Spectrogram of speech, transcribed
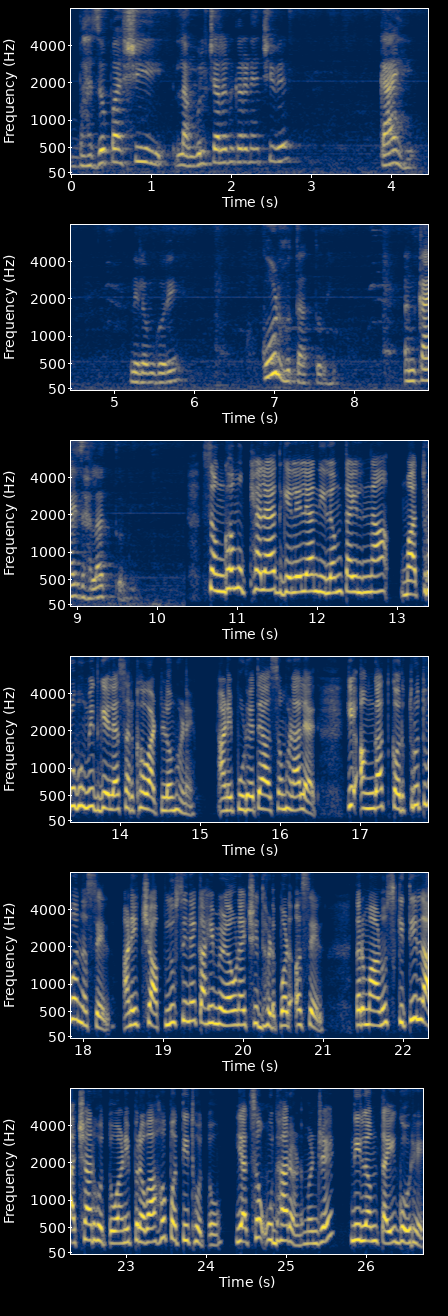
भाजपाशी लांगुलचालन करण्याची वेळ? काय हे? निलम गोरे कोण होतात तुम्ही? आणि काय झालात तुम्ही? संघ मुख्यालयात गेलेल्या नीलमताईंना मातृभूमीत गेल्यासारखं वाटलं म्हणे. आणि पुढे त्या असं म्हणाल्या आहेत की अंगात कर्तृत्व नसेल आणि चापलुसीने काही मिळवण्याची धडपड असेल तर माणूस किती लाचार होतो आणि प्रवाह पतित होतो याचं उदाहरण म्हणजे नीलमताई गोरे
